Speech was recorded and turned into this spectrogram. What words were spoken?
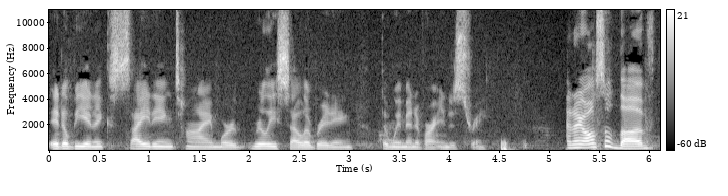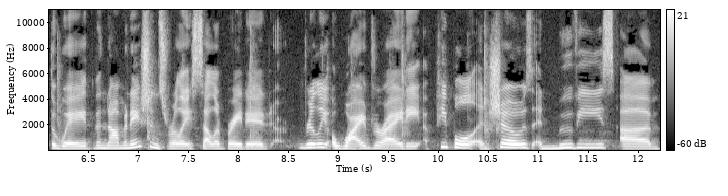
it'll be an exciting time. We're really celebrating the women of our industry. And I also love the way the nominations really celebrated really a wide variety of people and shows and movies. Um,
